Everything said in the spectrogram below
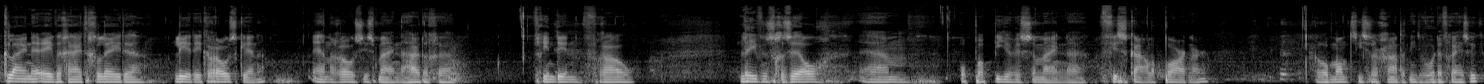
kleine eeuwigheid geleden leerde ik Roos kennen. En Roos is mijn huidige vriendin, vrouw, levensgezel. Ehm, op papier is ze mijn eh, fiscale partner. Romantischer gaat het niet worden, vrees ik.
